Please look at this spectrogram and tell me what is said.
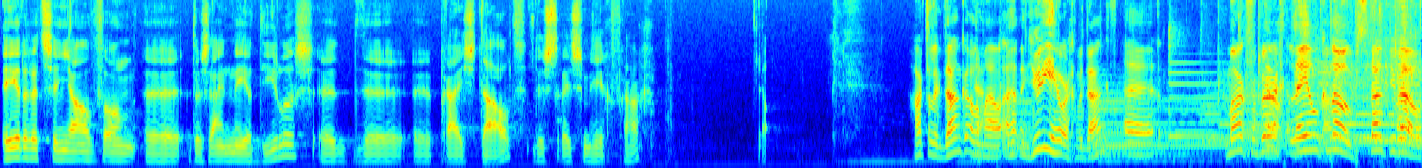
eerder het signaal van eh, er zijn meer dealers, eh, de eh, prijs daalt, dus er is meer vraag. Hartelijk dank allemaal. En jullie heel erg bedankt. Eh, Mark Verburg, Leon Knoops, dank u wel.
